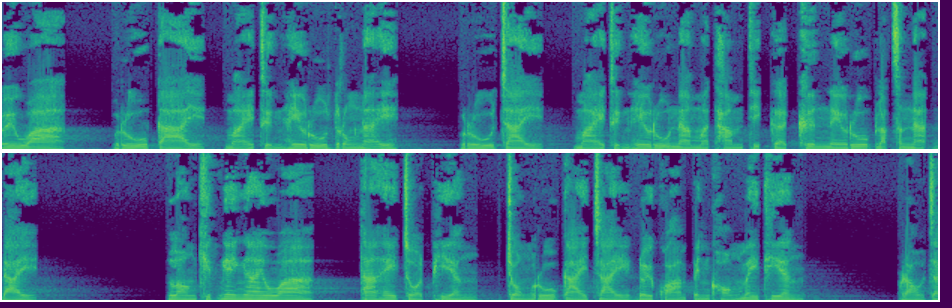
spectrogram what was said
ด้วยว่า รู้กายหมายถึงให้รู้ตรงไหน รู้ใจหมายถึงให้รู้นามธรรมที่เกิดขึ้นในรูปลักษณะใด ลองคิดง่าย ๆว่า ถ้าให้โจทย์เพียงจงรู้กายใจโดยความเป็นของไม่เที่ยง เราจะ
